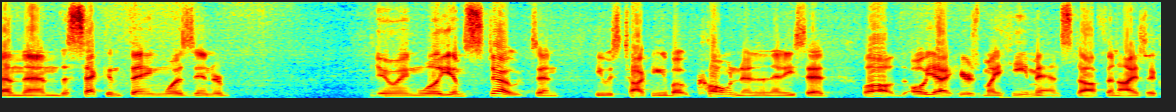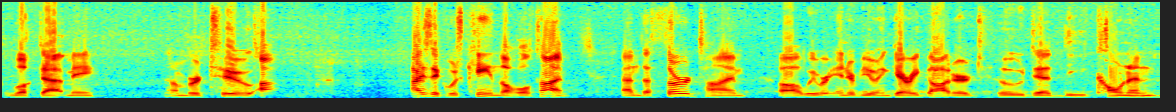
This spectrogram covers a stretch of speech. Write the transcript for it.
And then the second thing was interviewing William Stout, and he was talking about Conan, and then he said, "Well, oh yeah, here's my He-Man stuff." And Isaac looked at me. Number two, uh, Isaac was keen the whole time. And the third time, uh, we were interviewing Gary Goddard, who did the Conan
